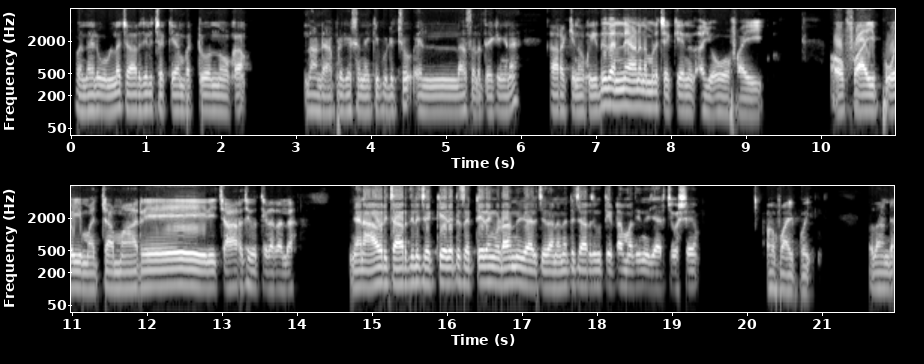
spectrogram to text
അപ്പോൾ എന്തായാലും ഉള്ള ചാർജിൽ ചെക്ക് ചെയ്യാൻ പറ്റുമോ എന്ന് നോക്കാം. ഇതാണ്ട് ആപ്ലിക്കേഷൻ നീക്കി പിടിച്ചു. എല്ലാ സ്ഥലത്തേക്കും ഇങ്ങനെ കറക്കി നോക്കും. ഇത് തന്നെയാണ് നമ്മൾ ചെക്ക് ചെയ്യുന്നത്. അയ്യോ ഓഫായി ഓഫായി പോയി മച്ചമാരേ. ചാർജ് കുത്തിയിടലല്ല ഞാൻ ആ ഒരു ചാർജിൽ ചെക്ക് ചെയ്തിട്ട് സെറ്റ് ചെയ്ത് വിടാമെന്ന് വിചാരിച്ചതാണ്. എന്നിട്ട് ചാർജ് കുത്തിയിട്ടാൽ മതി എന്ന് വിചാരിച്ചു. പക്ഷേ ഓഫായി പോയി. അതാണ്ട്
